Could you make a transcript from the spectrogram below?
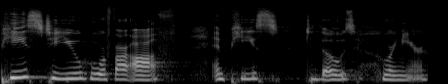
peace to you who are far off, and peace to those who are near.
